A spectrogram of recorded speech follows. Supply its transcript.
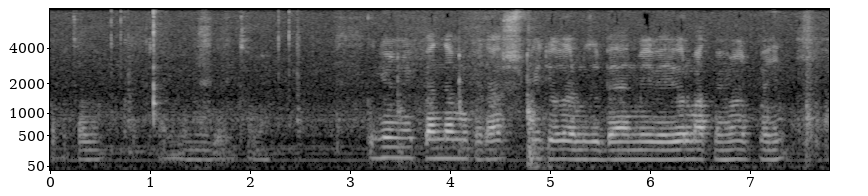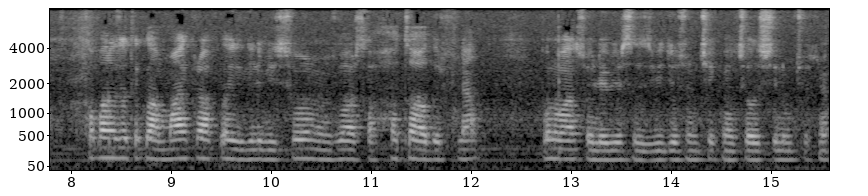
Kapatalım. Kapatalım. Tamam. Bugünlük benden bu kadar. Videolarımızı beğenmeyi ve yorum atmayı unutmayın. Kafanıza takılan Minecraft'la ilgili bir sorunuz varsa hatadır filan. Bunu bana söyleyebilirsiniz. Videosunu çekmeye çalışırım. Çözüm,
